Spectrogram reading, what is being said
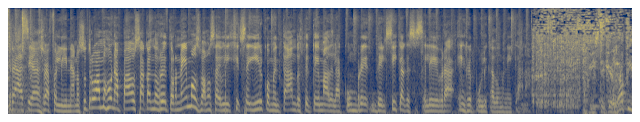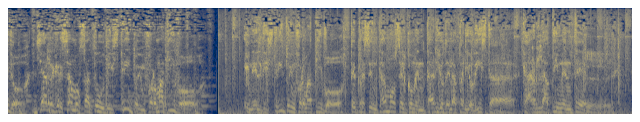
Gracias, Rafaelina. Nosotros vamos a una pausa. Cuando retornemos, vamos a seguir comentando este tema de la cumbre del SICA que se celebra en República Dominicana. ¿Viste qué rápido? Ya regresamos a tu Distrito Informativo. En el Distrito Informativo te presentamos el comentario de la periodista Carla Pimentel.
